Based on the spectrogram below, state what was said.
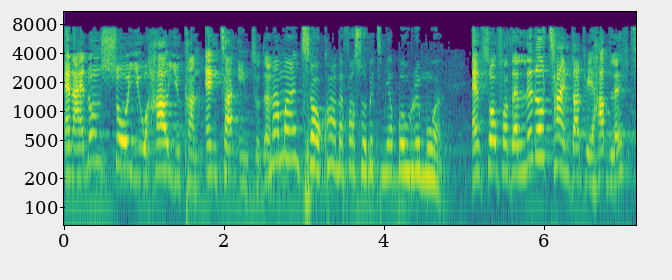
and I don't show you how you can enter into them. na mankyerɛ wo kwan a bɛfa so wobɛtumi abɔ wura mu a. And so, for the little time that we have left,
